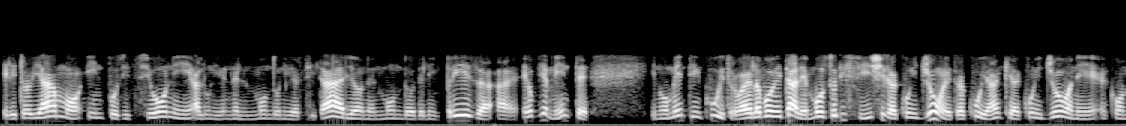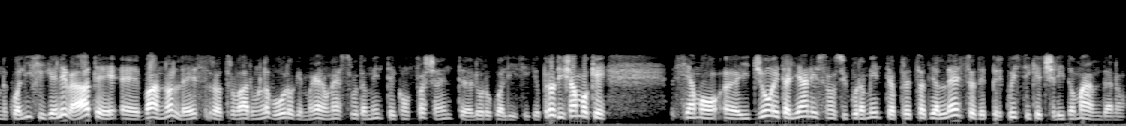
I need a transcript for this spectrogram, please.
e li troviamo in posizioni nel mondo universitario, nel mondo dell'impresa eh, e ovviamente in un momento in cui trovare lavoro in Italia è molto difficile, alcuni giovani, tra cui anche alcuni giovani con qualifiche elevate, eh, vanno all'estero a trovare un lavoro che magari non è assolutamente confacente alle loro qualifiche. Però diciamo che siamo, eh, i giovani italiani sono sicuramente apprezzati all'estero ed è per questi che ce li domandano.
